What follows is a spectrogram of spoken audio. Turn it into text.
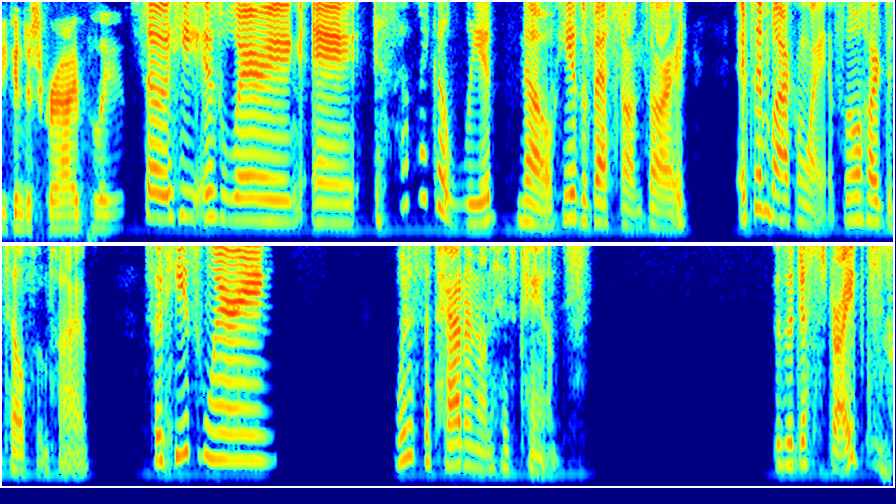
You can describe, please. So he is wearing a. Is that like a lid? No, he has a vest on, sorry. It's in black and white. It's a little hard to tell sometimes. So he's wearing. What is the pattern on his pants? Is it just striped?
